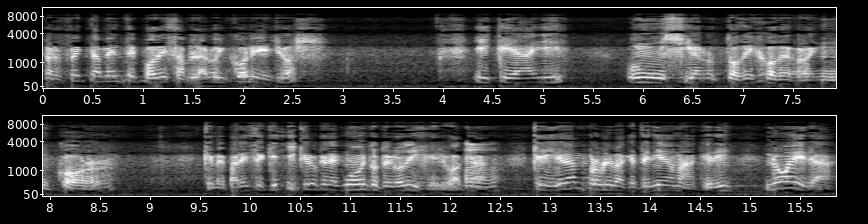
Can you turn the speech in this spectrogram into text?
perfectamente podés hablar hoy con ellos y que hay un cierto dejo de rencor que me parece que, y creo que en algún momento te lo dije yo acá, que el gran problema que tenía Macri no era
